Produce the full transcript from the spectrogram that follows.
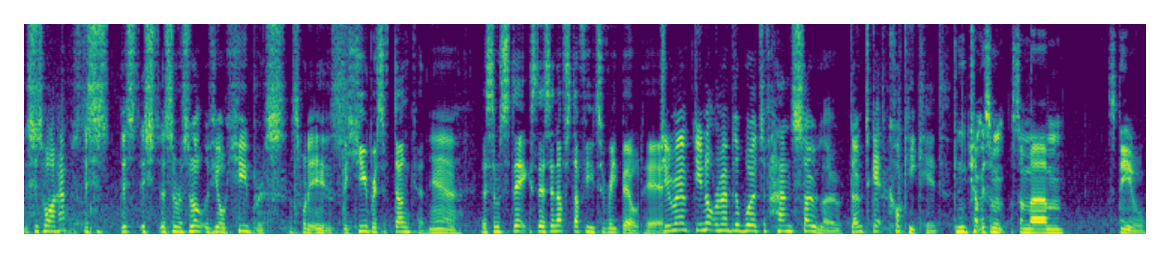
This is what happens. This is this is as a result of your hubris. That's what it is. The hubris of Duncan. yeah. There's some sticks. There's enough stuff for you to rebuild here. Do you remember? Do you not remember the words of Han Solo? Don't get cocky, kid. Can you chuck me some some um steel?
